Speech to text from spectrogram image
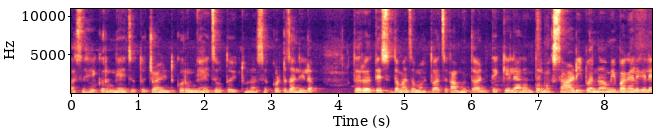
असं हे करून घ्यायचं होतं जॉईंट करून घ्यायचं होतं इथून असं कट झालेलं. तर ते सुद्धा माझं महत्त्वाचं काम होतं आणि ते केल्यानंतर मग साडी पण मी बघायला गेले.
